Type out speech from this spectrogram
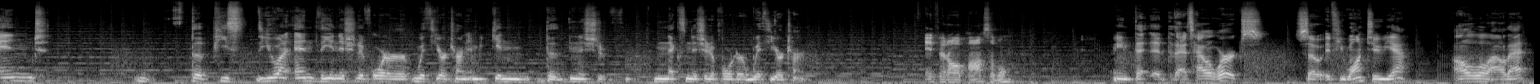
end the piece. You want to end the initiative order with your turn and begin the initiative next initiative order with your turn. If at all possible. I mean, that, that's how it works. So if you want to, yeah, I'll allow that.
